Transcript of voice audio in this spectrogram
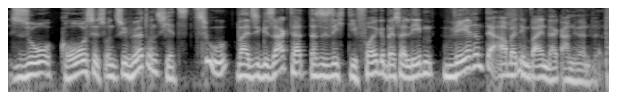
so groß ist. Und sie hört uns jetzt zu, weil sie gesagt hat, dass sie sich die Folge Besser Leben während der Arbeit im Weinberg anhören wird.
